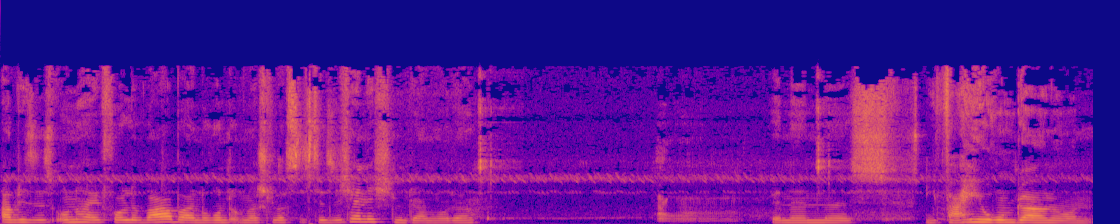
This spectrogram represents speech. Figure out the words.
Aber dieses unheilvolle Wabern rund um das Schloss ist dir sicher nicht gegangen, oder? Wir nennen es die Verheerung Ganon.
